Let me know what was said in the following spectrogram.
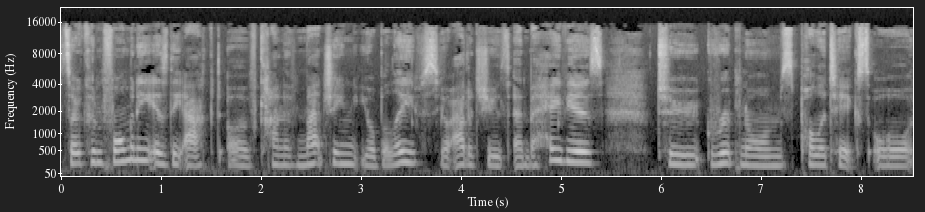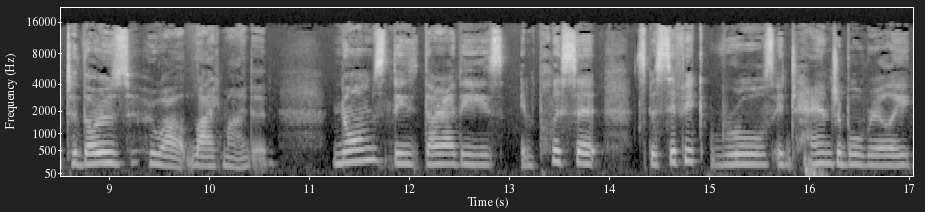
So, conformity is the act of kind of matching your beliefs, your attitudes, and behaviors to group norms, politics, or to those who are like minded. Norms, these they are these implicit, specific rules, intangible really,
